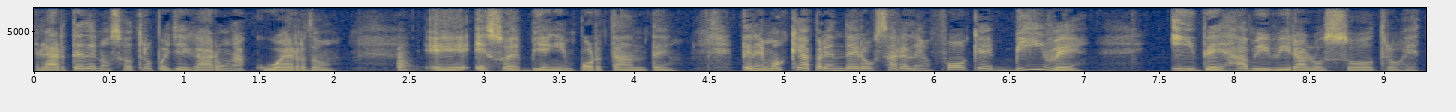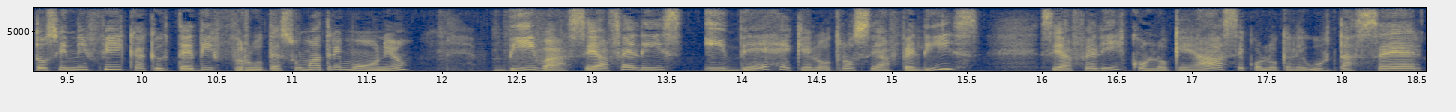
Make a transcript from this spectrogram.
el arte de nosotros pues llegar a un acuerdo. Eh, eso es bien importante. Tenemos que aprender a usar el enfoque vive y deja vivir a los otros. Esto significa que usted disfrute su matrimonio, viva, sea feliz y deje que el otro sea feliz. Sea feliz con lo que hace, con lo que le gusta hacer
